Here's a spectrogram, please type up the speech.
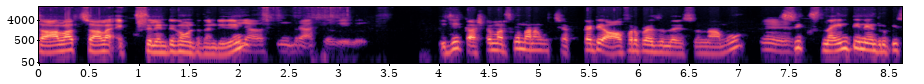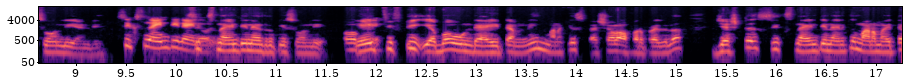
చాలా చాలా ఎక్సలెంట్గా ఉంటదండి ఇది. బ్రాస్ ఇది కస్టమర్స్కి మనం చక్కటి ఆఫర్ ప్రైస్లో ఇస్తున్నాము. Six ninety nine rupees only అండి. Six ninety nine six ninety nine rupees only eight fifty above ఉండే ఐటమ్ని మనకి స్పెషల్ ఆఫర్ ప్రైస్లో జస్ట్ సిక్స్ నైన్టీ నైన్కి మనం అయితే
